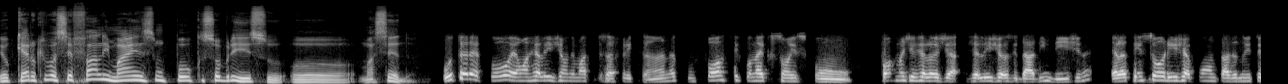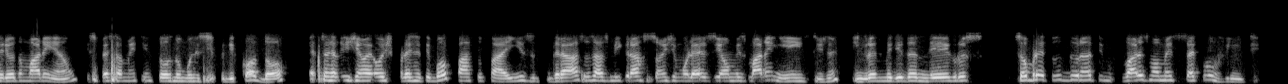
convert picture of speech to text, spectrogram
Eu quero que você fale mais um pouco sobre isso, Macedo. O terecô é uma religião de matriz africana com fortes conexões com formas de religiosidade indígena. Ela tem sua origem apontada no interior do Maranhão, especialmente em torno do município de Codó. Essa religião é hoje presente em boa parte do país, graças às migrações de mulheres e homens maranhenses, né? em grande medida negros, sobretudo durante vários momentos do século XX.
